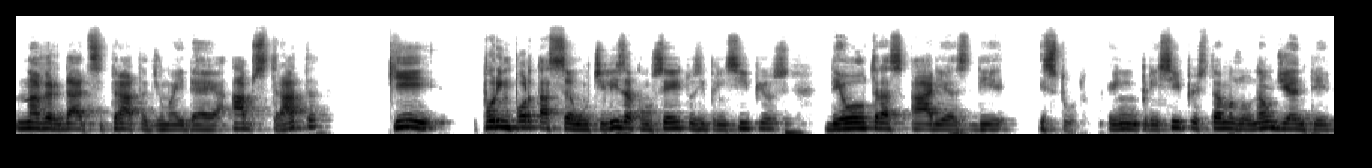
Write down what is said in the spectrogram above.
na verdade, se trata de uma ideia abstrata que, por importação, utiliza conceitos e princípios de outras áreas de estudo? Em princípio, estamos ou não diante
